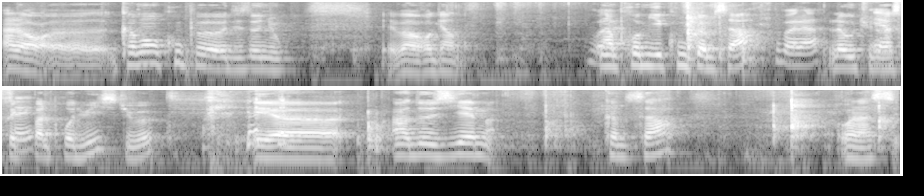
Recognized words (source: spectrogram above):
Alors, euh, comment on coupe euh, des oignons? Eh ben, regarde, Voilà. un premier coup comme ça, Voilà. là où tu Et ne après respectes pas le produit, si tu veux, et euh, un deuxième comme ça. Voilà, c'est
